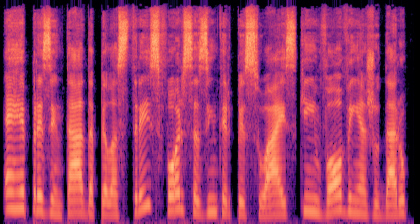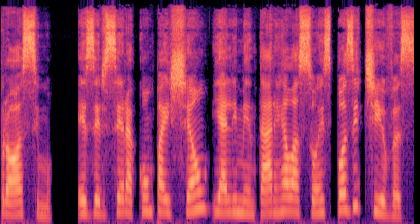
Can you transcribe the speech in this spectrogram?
É representada pelas três forças interpessoais que envolvem ajudar o próximo, exercer a compaixão e alimentar relações positivas.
